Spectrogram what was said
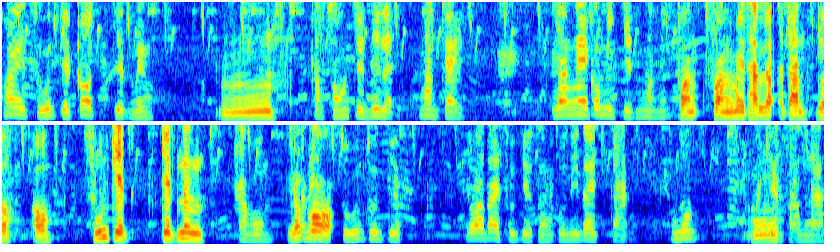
ไม่ศูนย์เจ็ดก็เจ็ดหนึ่งอืมกับสองเจ็ดนี่แหละ มั่นใจ ยังไงก็มีเจ็ดงวดนี้ฟังฟังไม่ทันแล้วอาจารย์เดี๋ยวเอาศูนย์เจ็ดเจ็ดหนึ่ง ครับผมแล้วก็ ศูนย์ศูนย์เจ็ดที่ว่าได้ศูนย์เจ็ดสองตัวนี้ได้จากตรงนู้นอ๋ตะอเคียนสามนาง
